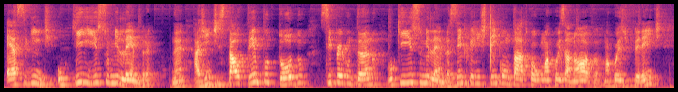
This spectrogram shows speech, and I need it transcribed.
é a seguinte: o que isso me lembra? Né? A gente está o tempo todo se perguntando o que isso me lembra. Sempre que a gente tem contato com alguma coisa nova, uma coisa diferente,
